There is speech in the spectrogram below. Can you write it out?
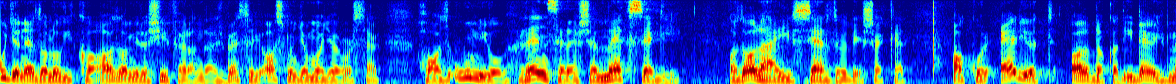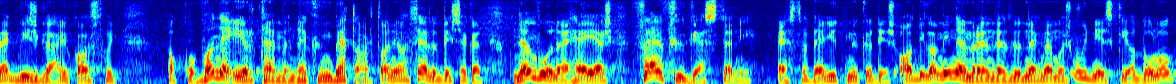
Ugyanez a logika az, amiről Schiffer András beszél, hogy azt mondja Magyarország, ha az Unió rendszeresen megszegi az aláír szerződéseket, akkor eljött annak az ide, hogy megvizsgáljuk azt, hogy akkor van-e értelme nekünk betartani a szerződéseket? Nem volna helyes felfüggeszteni ezt az együttműködést addig, amíg nem rendeződnek, mert most úgy néz ki a dolog,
